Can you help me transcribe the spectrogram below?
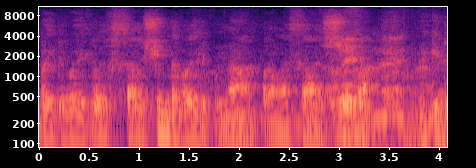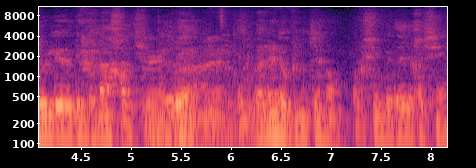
בית ובית לא יחסר שום דבר לכולם, פרנסה, שפע, וגידול ילדים בנחת, שנראה את בנינו ובנותינו הולכים בדרך השם,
